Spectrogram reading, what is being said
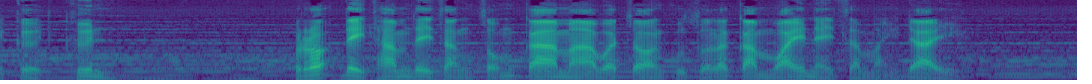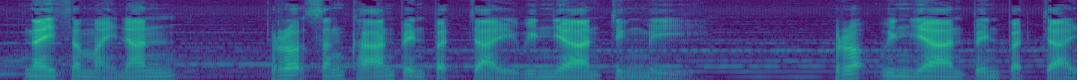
ๆ เกิดขึ้น เพราะได้ทำได้สั่งสมกามาวจรกุศลกรรมไว้ในสมัยใด ในสมัยนั้น เพราะสังขารเป็นปัจจัยวิญญาณจึงมี เพราะวิญญาณเป็นปัจจัย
